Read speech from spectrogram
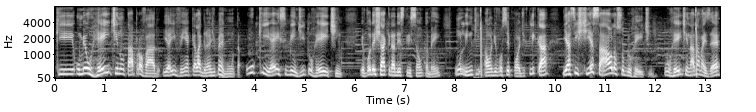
que o meu rating não está aprovado. E aí vem aquela grande pergunta: o que é esse bendito rating? Eu vou deixar aqui na descrição também um link onde você pode clicar e assistir essa aula sobre o rating. O rating nada mais é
